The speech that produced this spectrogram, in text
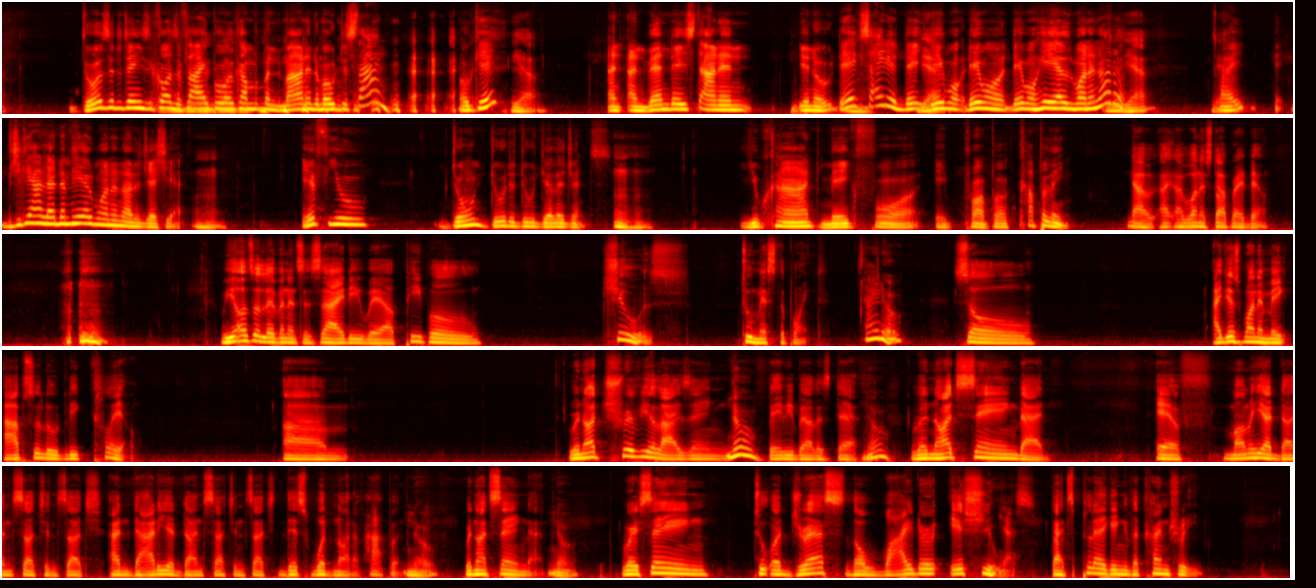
Those are the things that cause the flagpole come up and the man in the boat to stand. Okay? Yeah. And and when they standing, you know, they're excited. They Yeah. they want they want they want hail one another. Yeah. Yeah. Right? But you can't let them hail one another just yet. Mhm. If you don't do the due diligence, Mm-hmm. you can't make for a proper coupling. Now, I, I want to stop right there. we also live in a society where people choose to miss the point. I know. So I just want to make absolutely clear. Um, we're not trivializing No. Baby Bella's death. No. We're not saying that if mommy had done such and such and daddy had done such and such, this would not have happened. No. We're not saying that. No. We're saying to address the wider issue Yes. that's plaguing the country,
